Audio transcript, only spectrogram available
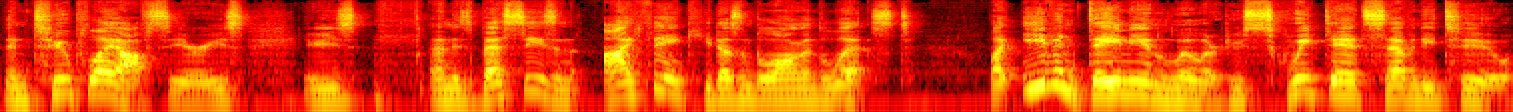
than two playoff series, he's on his best season, I think he doesn't belong on the list. Like even Damian Lillard, who squeaked in at 72,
